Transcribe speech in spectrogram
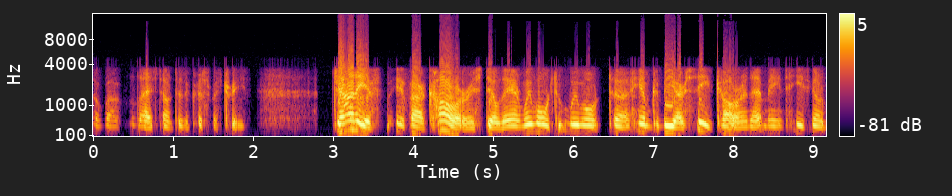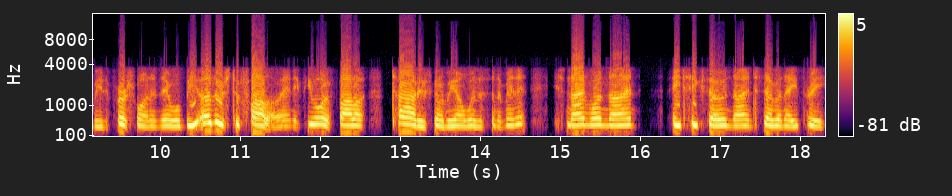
I, I latched onto the Christmas trees. Johnny, if if our caller is still there, and we want to, we want uh, him to be our seed caller, and that means he's going to be the first one, and there will be others to follow. And if you want to follow Todd, who's going to be on with us in a minute, it's nine one nine eight six zero nine seven eight three.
